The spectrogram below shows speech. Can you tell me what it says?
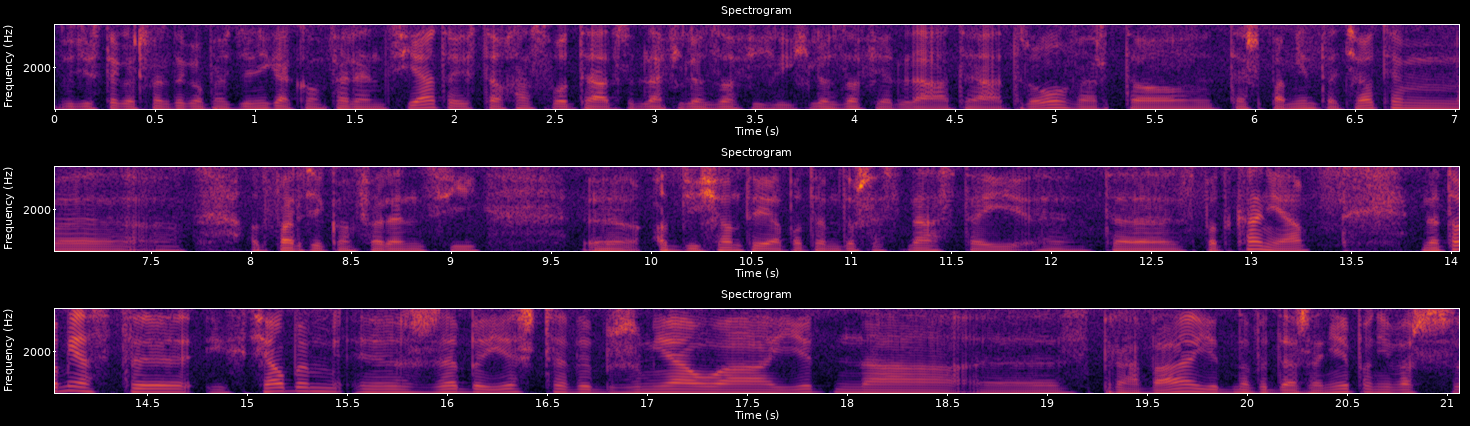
24 października konferencja, to jest to hasło Teatr dla Filozofii Filozofia dla Teatru. Warto też pamiętać o tym. E, Otwarcie konferencji e, od 10, a potem do 16 e, te spotkania. Natomiast e, chciałbym, e, żeby jeszcze wybrzmiała jedna e, sprawa, jedno wydarzenie, ponieważ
